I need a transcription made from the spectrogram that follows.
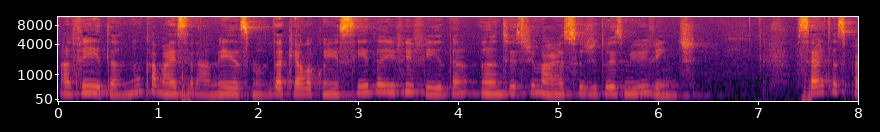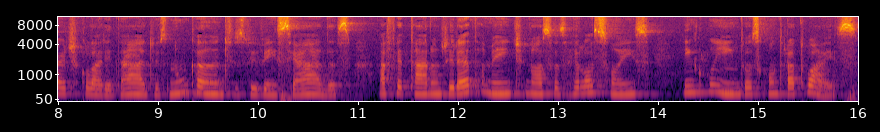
A vida nunca mais será a mesma daquela conhecida e vivida antes de março de 2020. Certas particularidades nunca antes vivenciadas afetaram diretamente nossas relações, incluindo as contratuais.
